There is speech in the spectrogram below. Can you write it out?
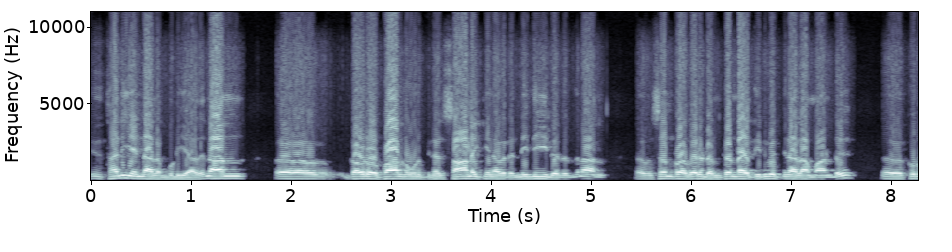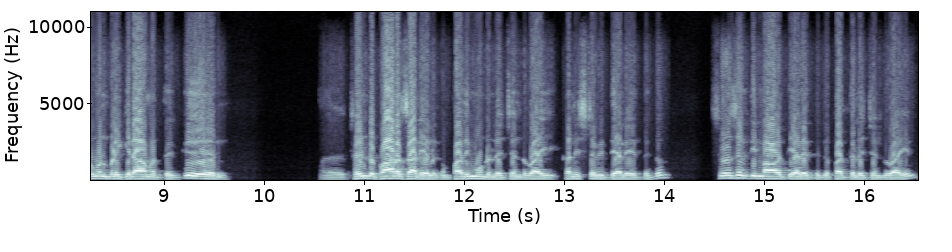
இது தனி என்னால் முடியாது. நான் கௌரவ பாலன உறுப்பினர் சாணக்கியன் அவர் நிதியிலிருந்து நான் சென்ற வருடம் இரண்டாயிரத்தி இருபத்தி நாலாம் ஆண்டு குருமன்பள்ளி கிராமத்துக்கு ரெண்டு பாடசாலைகளுக்கும் பதிமூன்று லட்சம் ரூபாய் கனிஷ்ட வித்தியாலயத்துக்கும் சிவசக்தி மாவத்தியாலயத்துக்கு பத்து லட்சம் ரூபாயும்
